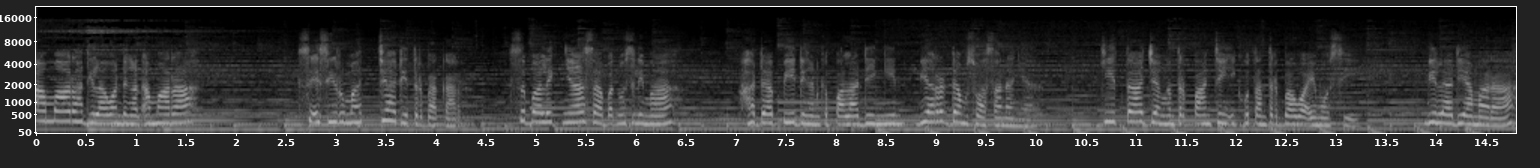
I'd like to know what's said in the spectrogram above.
Amarah dilawan dengan amarah, seisi rumah jadi terbakar. Sebaliknya, sahabat muslimah, Hadapi dengan kepala dingin biar redam suasananya. Kita jangan terpancing ikutan terbawa emosi. Bila dia marah,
